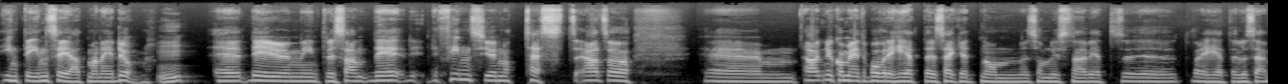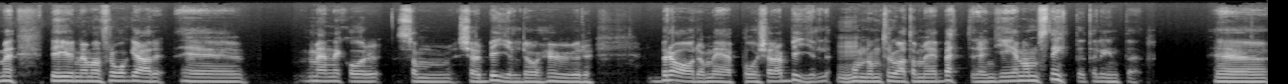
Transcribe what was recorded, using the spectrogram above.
inte inse att man är dum. Mm. Eh, det är ju en intressant... Det, det, finns ju något test. Alltså... ehm, ja, nu kommer jag inte på vad det heter. Säkert någon som lyssnar vet eh, vad det heter. Eller så här. Men det är ju när man frågar eh, människor som kör bil då hur bra de är på att köra bil. Mm. Om de tror att de är bättre än genomsnittet eller inte. Eh,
